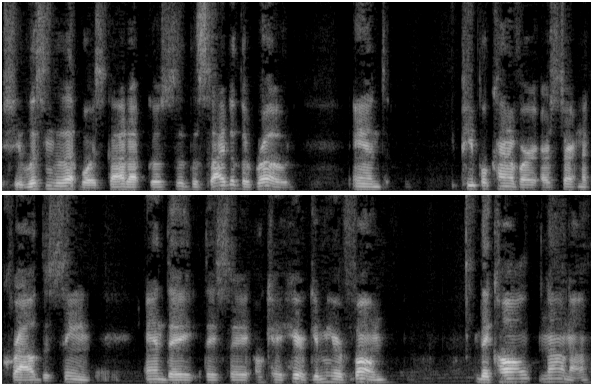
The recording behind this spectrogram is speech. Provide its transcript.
she listened to that voice, got up, goes to the side of the road, and people kind of are, are starting to crowd the scene. And they they say, "Okay, here, give me your phone." They call Nana.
